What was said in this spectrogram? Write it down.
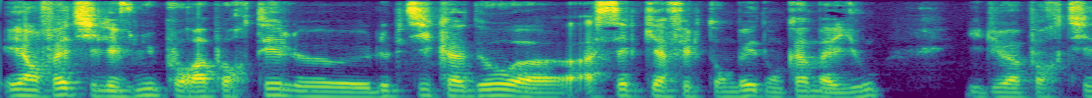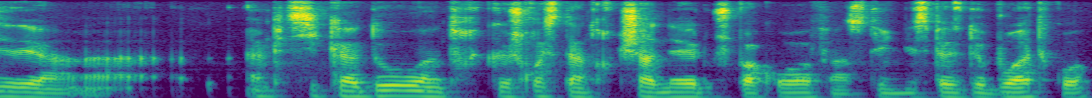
et en fait il est venu pour apporter le, le petit cadeau à, à celle qui a fait le tomber donc à Mayu il lui a apporté un, un petit cadeau un truc que je crois que c'était un truc Chanel ou je sais pas quoi enfin c'était une espèce de boîte quoi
